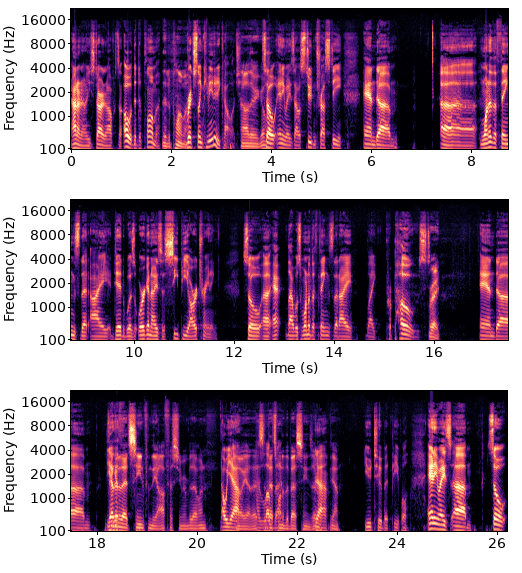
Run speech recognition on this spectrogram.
I don't know. You started off with oh the diploma, The diploma. Richland Community College. Oh, there you go. So, anyways, I was student trustee, and um, uh, one of the things that I did was organize a CPR training. So uh, a- that was one of the things that I like proposed. right. and um, the Thinking other of that scene from The Office. You remember that one? Oh yeah, Oh yeah, that's that's that. one of the best scenes ever. Yeah. yeah. YouTube it, people. Anyways, um, so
